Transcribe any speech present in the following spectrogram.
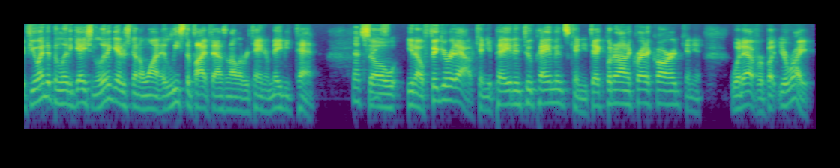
if you end up in litigation, the litigator is going to want at least a $5,000 retainer, maybe 10. That's so, you know, figure it out. Can you pay it in two payments? Can you take put it on a credit card? Can you whatever? But you're right.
